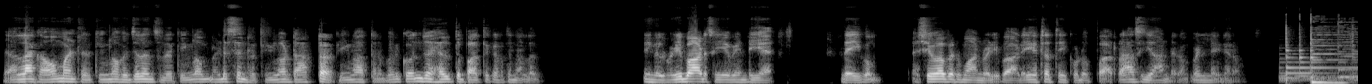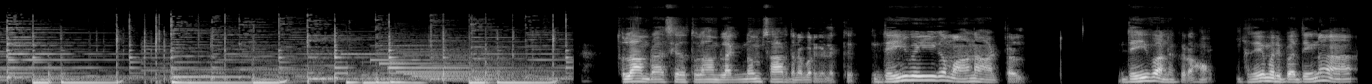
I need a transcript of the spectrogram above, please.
எல்லாம் கவர்மெண்ட்ல இருக்கீங்களோ, விஜிலன்ஸ்ல இருக்கீங்களோ, மெடிசன் இருக்கீங்களோ, டாக்டர் இருக்கீங்களோ, அத்தனை பேர் கொஞ்சம் ஹெல்த் பார்த்துக்கிறது நல்லது. நீங்கள் வழிபாடு செய்ய வேண்டிய தெய்வம் சிவபெருமான் வழிபாடு ஏற்றத்தை கொடுப்பார். ராசி ஆண்டனம் வெள்ளை நிறம். துலாம் ராசி துலாம் லக்னம் சார்ந்த நபர்களுக்கு தெய்வீகமான ஆற்றல், தெய்வ அனுகிரகம் அதே மாதிரி பார்த்தீங்கன்னா,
